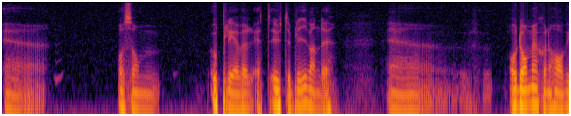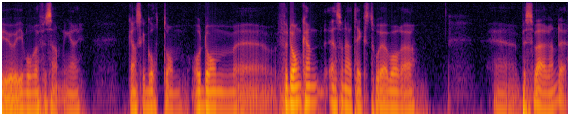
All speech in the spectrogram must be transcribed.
eh, och som upplever ett uteblivande. Eh, och de människorna har vi ju i våra församlingar ganska gott om. Och de, eh, för dem kan en sån här text tror jag vara eh, besvärande.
